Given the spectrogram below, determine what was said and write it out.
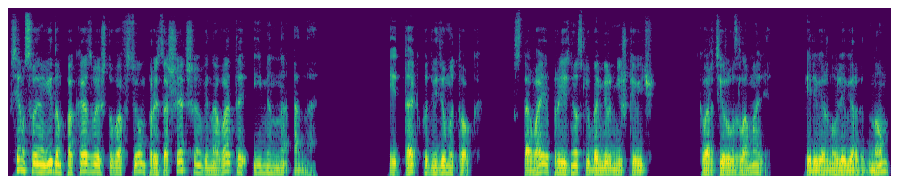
всем своим видом показывая, что во всем произошедшем виновата именно она. Итак, подведем итог. Вставая, произнес Любомир Мишкович. Квартиру взломали, перевернули вверх дном,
